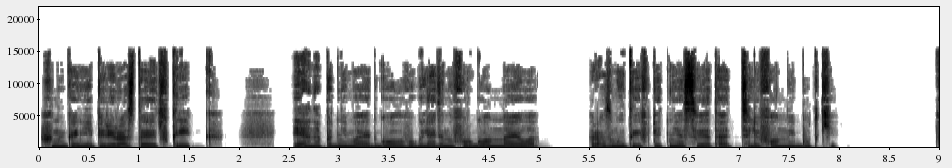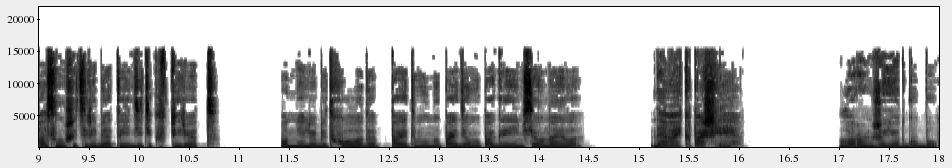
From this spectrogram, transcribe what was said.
Хныканье перерастает в крик, и она поднимает голову, глядя на фургон Найла, размытый в пятне света от телефонной будки. «Послушайте, ребята, идите-ка вперед. Он не любит холода, поэтому мы пойдем и погреемся у Найла. Давай-ка пошли». Лорен жует губу.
